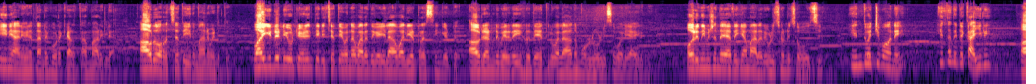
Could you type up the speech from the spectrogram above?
ഇനി അനുവിനെ തന്റെ കൂടെ കിടത്താൻ പാടില്ല. ആ ഒരു ഉറച്ച തീരുമാനമെടുത്തു. വൈകിട്ട് ഡ്യൂട്ടി കഴിഞ്ഞ് തിരിച്ചെത്തിയവന്റെ വലത് കയ്യിൽ ആ വലിയ ഡ്രസ്സിംഗ് കെട്ട് അവർ രണ്ടുപേരുടെയും ഹൃദയത്തിൽ വല്ലാതെ മുള്ളുവിളിച്ച പോലെയായിരുന്നു. ഒരു നിമിഷം ദേവിക മലറി വിളിച്ചുകൊണ്ട് ചോദിച്ചു എന്തു പറ്റി മോനെ? എന്താ നിന്റെ കയ്യിൽ? ആ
